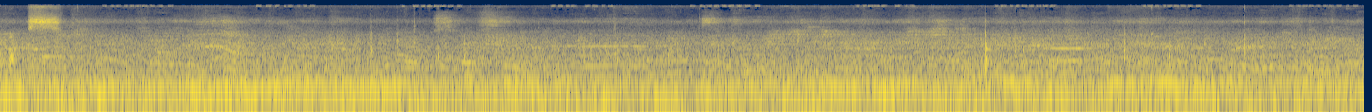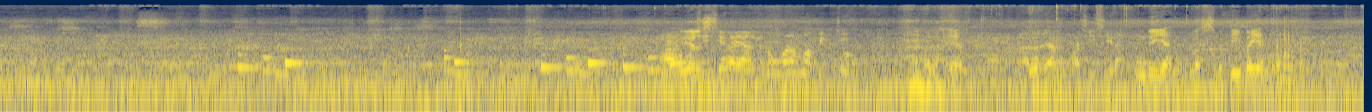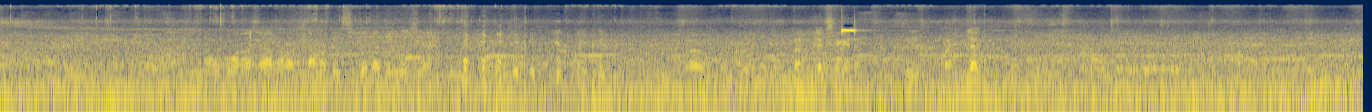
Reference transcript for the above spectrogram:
Yung iBox. Ah, Real- masisira yan. Anong walang mga picture? Wala, yan. Ano yung masisira? Hindi yan. Mas matibay yan. Nakubura sa ako. Tama din siya dati niya siya. So, mag-vlog siya ganun. Hmm? Mag-vlog.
